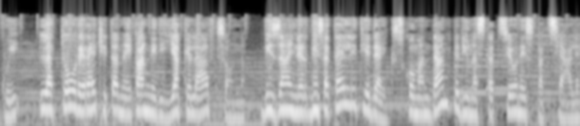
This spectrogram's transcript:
Qui, l'attore recita nei panni di Jake Lawson, designer di satelliti ed ex comandante di una stazione spaziale,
